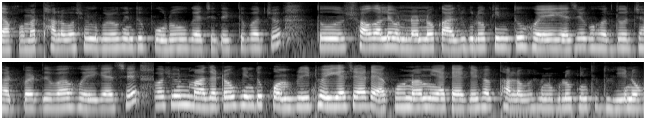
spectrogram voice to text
দেখো আমার থালা বাসনগুলো কিন্তু পড়েও গেছে, দেখতে পাচ্ছ? তো সকালে অন্যান্য কাজগুলো কিন্তু হয়ে গেছে ঘর দোর ঝাটপাট দেওয়া হয়ে গেছে। বাসন মাজাটাও কিন্তু কমপ্লিট হয়ে গেছে, আর এখন আমি একে একে সব থালা বাসনগুলো কিন্তু ধুয়ে নেব।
